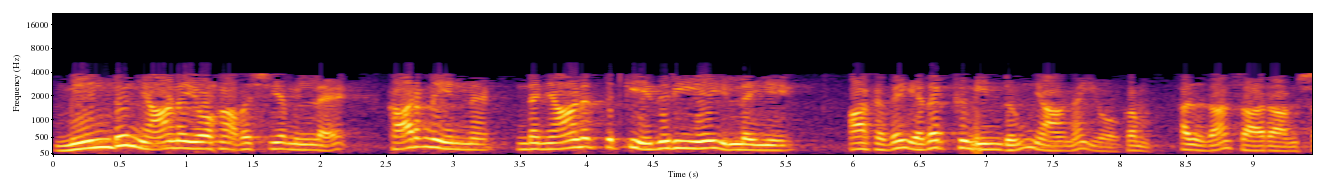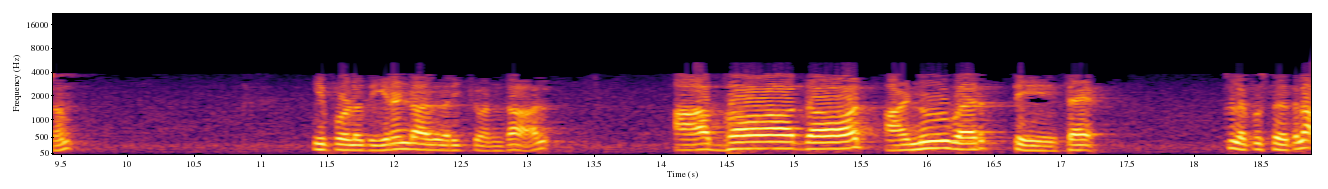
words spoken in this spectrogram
மீண்டும் ஞான யோகம் அவசியம் இல்லை. காரணம் என்ன? இந்த ஞானத்திற்கு எதிரியே இல்லையே. ஆகவே எதற்கு மீண்டும் ஞான யோகம்? அதுதான் சாராம்சம். இப்பொழுது இரண்டாவது வரைக்கும் வந்தால் அபாதாத் அணுவர்த்தேத. சில புஸ்தகத்துல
